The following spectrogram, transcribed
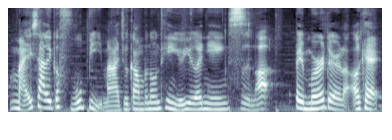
埋下了一个伏笔嘛，就刚不能听有一个人死了被 murder 了。OK。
